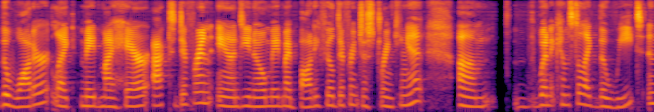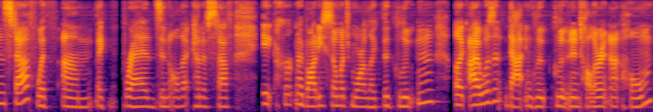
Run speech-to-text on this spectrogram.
the water like made my hair act different and, you know, made my body feel different just drinking it. Um, when it comes to like the wheat and stuff with um like breads and all that kind of stuff it hurt my body so much more like the gluten. Like i wasn't that gluten intolerant at home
